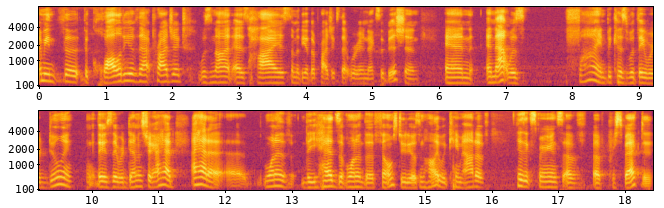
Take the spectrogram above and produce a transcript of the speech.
I mean, the the quality of that project was not as high as some of the other projects that were in exhibition, and and that was fine because what they were doing is they were demonstrating. I had I had a, a one of the heads of one of the film studios in Hollywood came out of his experience of of perspective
